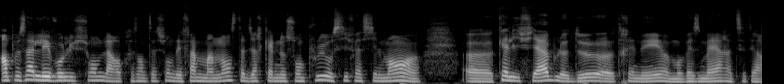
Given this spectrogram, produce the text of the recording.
un peu ça l'évolution de la représentation des femmes maintenant, c'est-à-dire qu'elles ne sont plus aussi facilement euh, qualifiables de traîner, mauvaise mère, etc.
